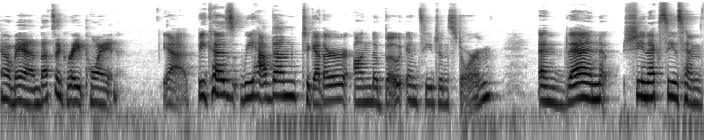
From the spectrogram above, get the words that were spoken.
oh man that's a great point yeah because we have them together on the boat in siege and storm and then she next sees him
